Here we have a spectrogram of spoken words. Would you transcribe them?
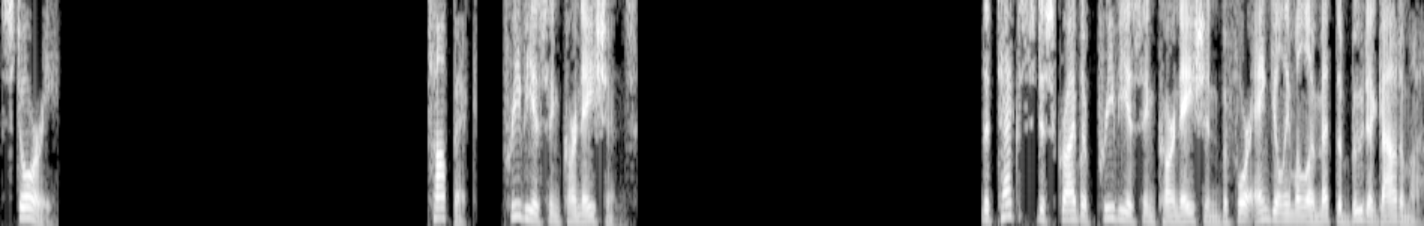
Story. Topic: Previous incarnations. The texts describe a previous incarnation before Angulimala met the Buddha Gautama.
